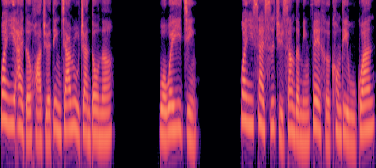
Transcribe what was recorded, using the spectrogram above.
万一爱德华决定加入战斗呢？我胃一紧。万一赛斯沮丧的鸣吠和空地无关，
